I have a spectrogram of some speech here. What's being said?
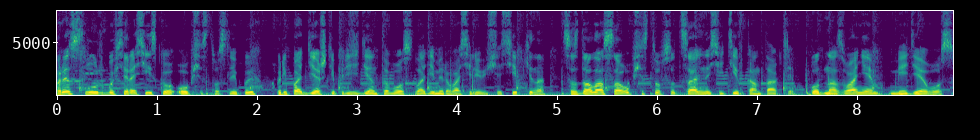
Пресс-служба Всероссийского общества слепых при поддержке президента ВОЗ Владимира Васильевича Сипкина создала сообщество в социальной сети ВКонтакте под названием «Медиавоз».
